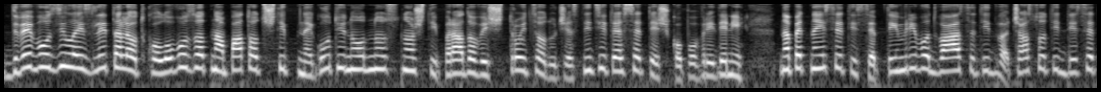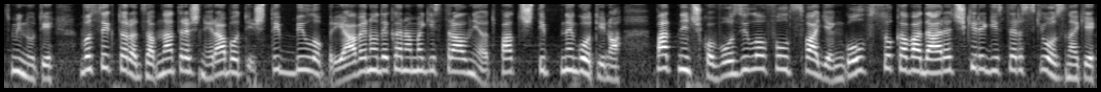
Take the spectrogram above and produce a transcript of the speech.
Две возила излетале од коловозот на патот Штип Неготино, односно Штип Радовиш. Тројца од учесниците се тешко повредени. На 15 септември во 22 часот и 10 минути во секторот за внатрешни работи Штип било пријавено дека на магистралниот пат Штип Неготино патничко возило Volkswagen Golf со кавадаречки регистерски ознаки,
